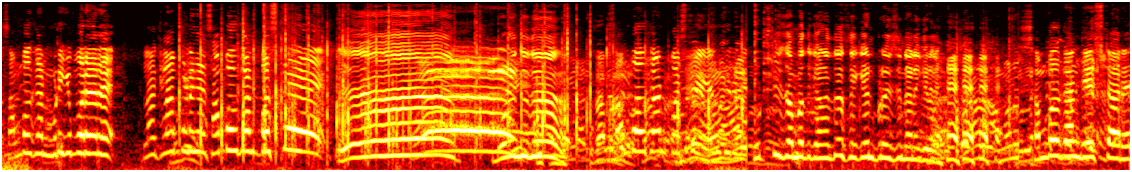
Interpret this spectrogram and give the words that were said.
அடுத்து சம்பத் கான் முடிக்க போறாரு. எல்லாம் கிளாப் பண்ணுங்க. சம்பத் கான் ஃபர்ஸ்ட் முடிஞ்சது. சம்பத் கான் ஃபர்ஸ்ட் குட்டி சம்பத்துக்கானது செகண்ட் பிரைஸ் நினைக்கிறேன். சம்பத் கான் ஜெயிச்சிட்டாரு.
